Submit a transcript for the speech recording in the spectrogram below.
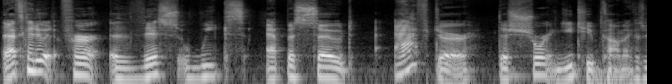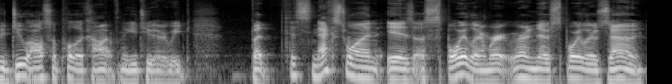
that's going to do it for this week's episode after the short YouTube comment, because we do also pull a comment from the YouTube every week. But this next one is a spoiler, and we're, we're in no spoiler zone.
